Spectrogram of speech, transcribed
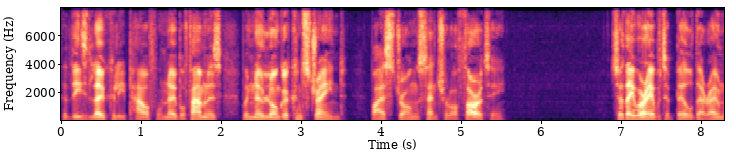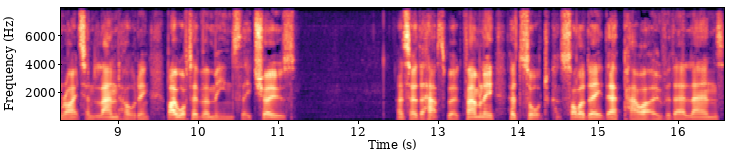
that these locally powerful noble families were no longer constrained by a strong central authority. So they were able to build their own rights and landholding by whatever means they chose. And so the Habsburg family had sought to consolidate their power over their lands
